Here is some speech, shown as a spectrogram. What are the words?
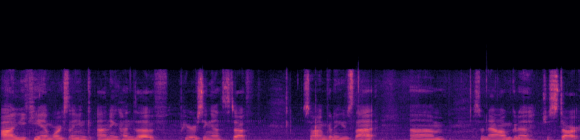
Uh, you can work in any kinds of piercing and stuff. So I'm gonna use that. Um, so now I'm gonna just start.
